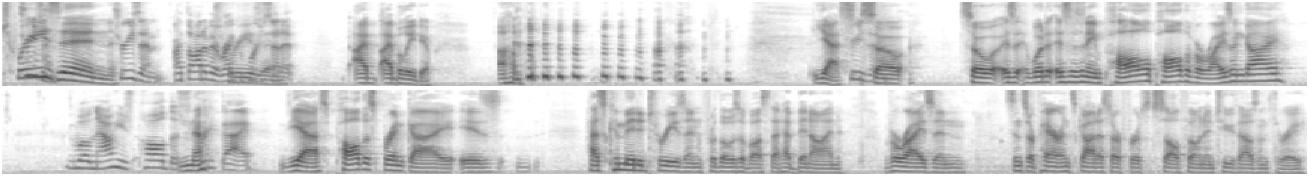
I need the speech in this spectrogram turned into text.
Treason. Treason. I thought of it right before you said it. I I believe you. Um, yes. Treason. So, so is it what is his name? Paul? Paul the Verizon guy? Well, now he's Paul the No. sprint guy. Yes, Paul the Sprint guy is has committed treason for those of us that have been on Verizon since our parents got us our first cell phone in 2003.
